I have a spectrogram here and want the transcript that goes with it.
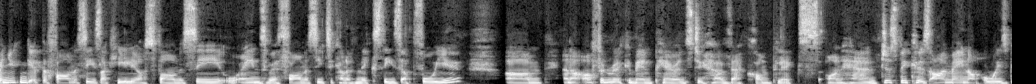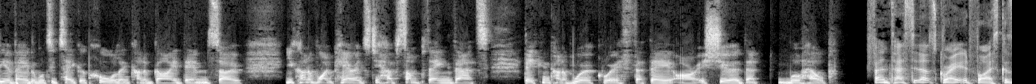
And you can get the pharmacies like Helios Pharmacy or Ainsworth Pharmacy to kind of mix these up for you. Um, and I often recommend parents to have that complex on hand just because I may not always be available to take a call and kind of guide them. So you kind of want parents to have something that they can kind of work with that they are assured that will help. Fantastic. That's great advice because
